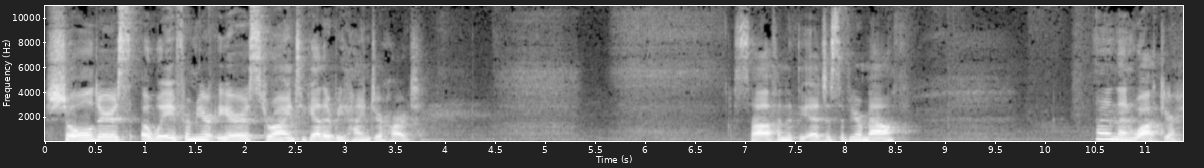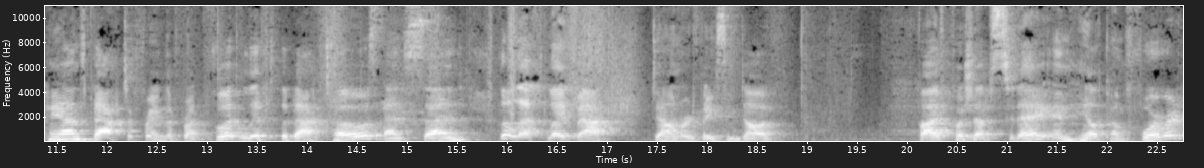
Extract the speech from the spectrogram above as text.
Shoulders away from your ears, drawing together behind your heart. Soften at the edges of your mouth. And then walk your hands back to frame the front foot, lift the back toes, and send the left leg back, downward facing dog. Five push ups today. Inhale, come forward.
